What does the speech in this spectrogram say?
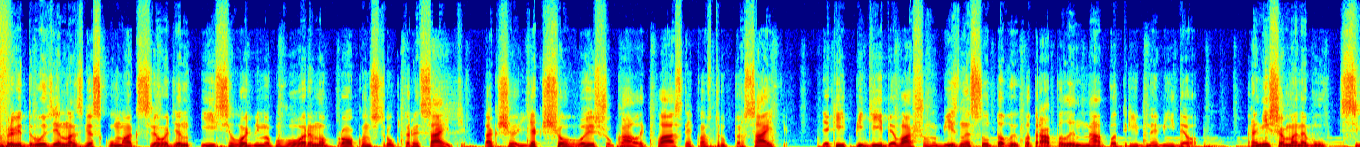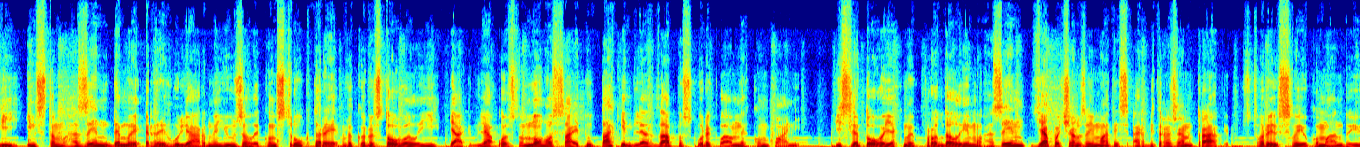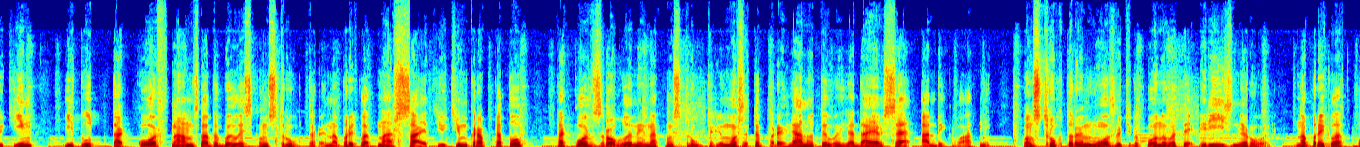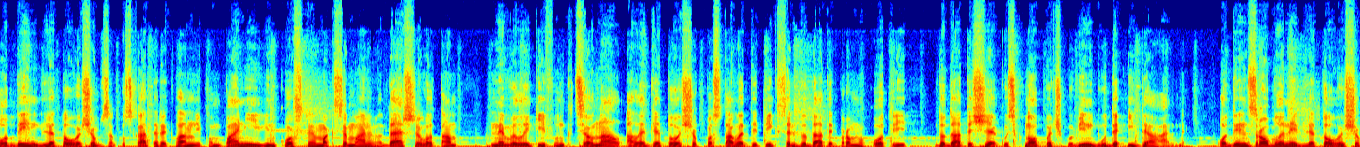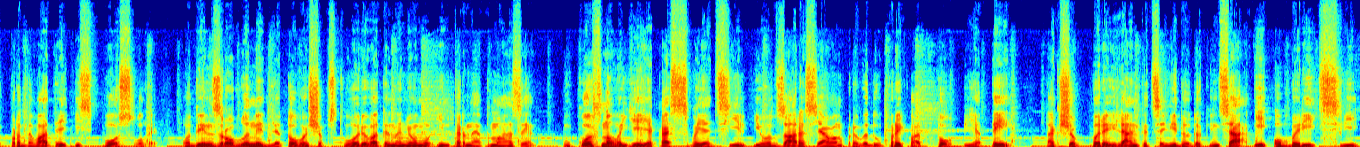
Всім привіт, друзі! На зв'язку Макс Льодін, і сьогодні ми поговоримо про конструктори сайтів. Так що, якщо ви шукали класний конструктор сайтів, який підійде вашому бізнесу, то ви потрапили на потрібне відео. Раніше в мене був свій інстамагазин, де ми регулярно юзали конструктори, використовували їх як для основного сайту, так і для запуску рекламних кампаній. Після того, як ми продали магазин, я почав займатися арбітражем трафіку, створив свою команду UTeam, і тут також нам знадобились конструктори. Наприклад, наш сайт uteam.top також зроблений на конструкторі. Можете переглянути, виглядає все адекватно. Конструктори можуть виконувати різні ролі. Наприклад, один для того, щоб запускати рекламні кампанії, він коштує максимально дешево, там невеликий функціонал, але для того, щоб поставити піксель, додати промокод і додати ще якусь кнопочку, він буде ідеальним. Один зроблений для того, щоб продавати якісь послуги, один зроблений для того, щоб створювати на ньому інтернет-магазин. У кожного є якась своя ціль, і от зараз я вам приведу приклад топ 5 так що перегляньте це відео до кінця і оберіть свій.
